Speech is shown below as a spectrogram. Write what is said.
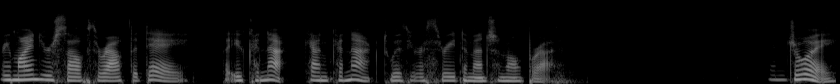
Remind yourself throughout the day that you connect, can connect with your three dimensional breath. Enjoy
